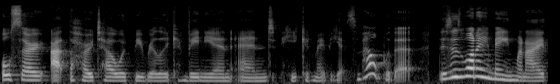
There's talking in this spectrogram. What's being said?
also at the hotel would be really convenient and he could maybe get some help with it. This is what I mean when I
